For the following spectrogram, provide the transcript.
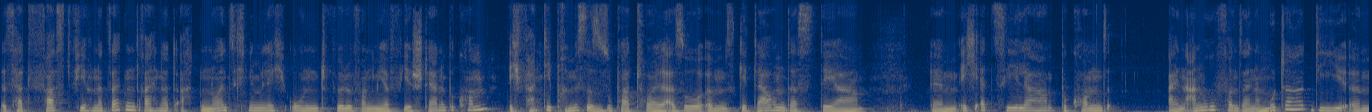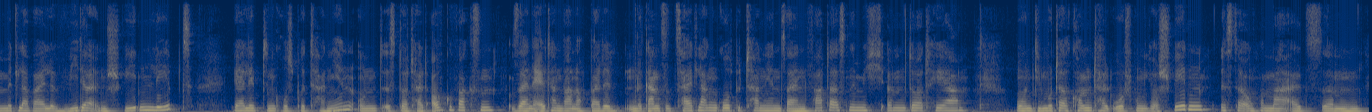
es hat fast 400 Seiten, 398 nämlich und würde von mir vier Sterne bekommen. Ich fand die Prämisse super toll. Also ähm, es geht darum, dass der ähm, Ich-Erzähler bekommt einen Anruf von seiner Mutter, die ähm, mittlerweile wieder in Schweden lebt. Er lebt in Großbritannien und ist dort halt aufgewachsen. Seine Eltern waren auch beide eine ganze Zeit lang in Großbritannien. Sein Vater ist nämlich ähm, dort her und die Mutter kommt halt ursprünglich aus Schweden, ist da irgendwann mal als ähm,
